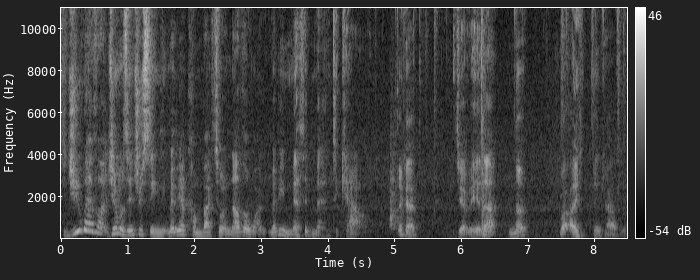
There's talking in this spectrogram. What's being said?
did you ever? Do you know what's interesting? Maybe I'll come back to another one. Maybe Method Man Tical. Okay. Did you ever hear that? No. Well, I think I haven't.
